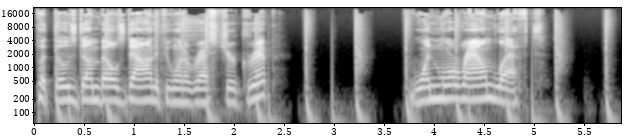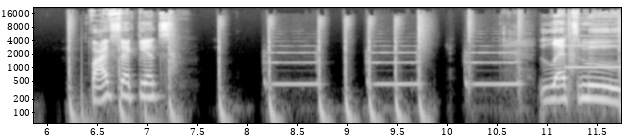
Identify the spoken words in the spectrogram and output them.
Put those dumbbells down if you want to rest your grip. One more round left. Five seconds. Let's move.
